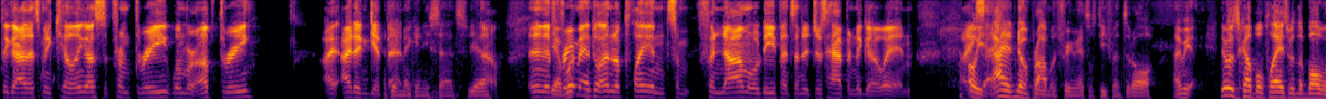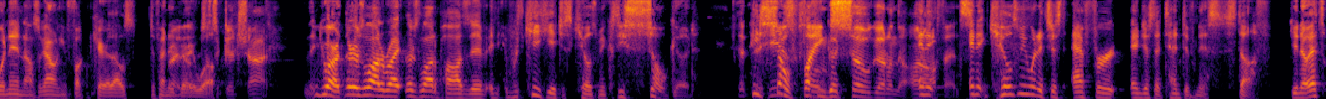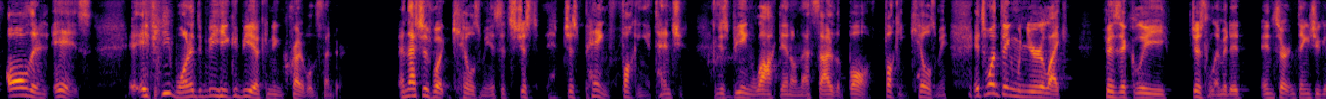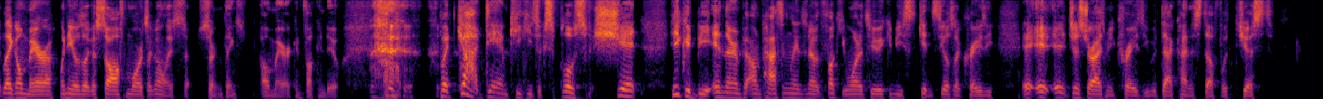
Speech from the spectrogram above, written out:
the guy that's been killing us from three when we're up three, I, I didn't get That that. didn't make any sense. Yeah. No. And then the Yeah, Freemantle ended up playing some phenomenal defense and it just happened to go in. Like Oh yeah, I had no problem with Freemantle's defense at all. I mean, there was a couple plays where the ball went in. I was like, I don't even fucking care. That was defended right, very well. Just a good shot. You are. There's a lot of right. There's a lot of positive. And with KyKy, it just kills me because he's so good. He's he so fucking good. so good on the on And offense. And it kills me when it's just effort and just attentiveness stuff. You know, that's all that it is. If he wanted to be, he could be like an incredible defender. And that's just what kills me. Is it's just just paying fucking attention and just being locked in on that side of the ball. Fucking kills me. It's one thing when you're like physically just limited in certain things. You could like O'Mara when he was like a sophomore. It's like only certain things O'Mara can fucking do. um, But goddamn, KyKy's explosive as shit. He could be in there on passing lanes and know what the fuck he wanted to. He could be getting steals like crazy. It, it, it just drives me crazy with that kind of stuff. With just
